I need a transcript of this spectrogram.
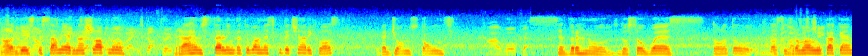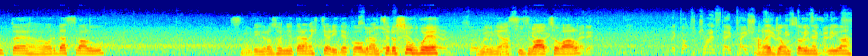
No ale viděli jste sami, jak našlapnul Raheem Sterling, tak to byla neskutečná rychlost. Teďka John Stones se vrhnul do souboje s tohletou vlastně s Romelem Lukakem, to je horda svalů. S ním bych rozhodně teda nechtěl jít jako obránce do souboje, on by mě asi zválcoval. Ale Jonesovi nezbývá,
